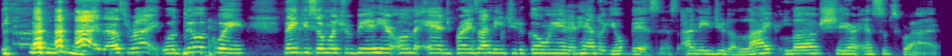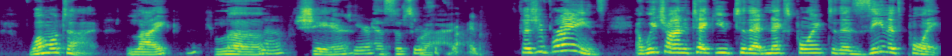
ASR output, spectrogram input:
That's right. Well, do it, Queen. Thank you so much for being here on the Edge Brains. I need you to go in and handle your business. I need you to like, love, share, and subscribe. One more time. Like, love, Love, share, share, and subscribe. Subscribe. Because your brains. And we're trying to take you to that next point, to that zenith point,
